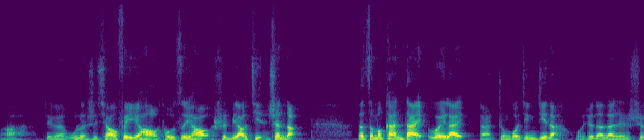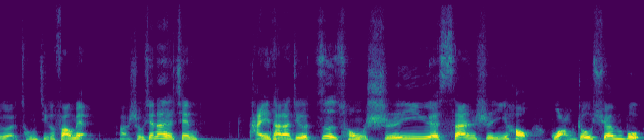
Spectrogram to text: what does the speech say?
啊，这个无论是消费也好，投资也好，是比较谨慎的。那怎么看待未来啊中国经济呢？我觉得那这是个从几个方面啊，首先呢，先谈一谈呢，这个自从十一月三十一号广州宣布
